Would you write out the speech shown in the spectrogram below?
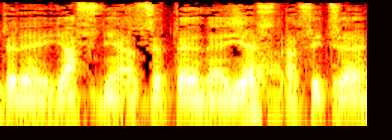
které jasně a zřetelné jest a sice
